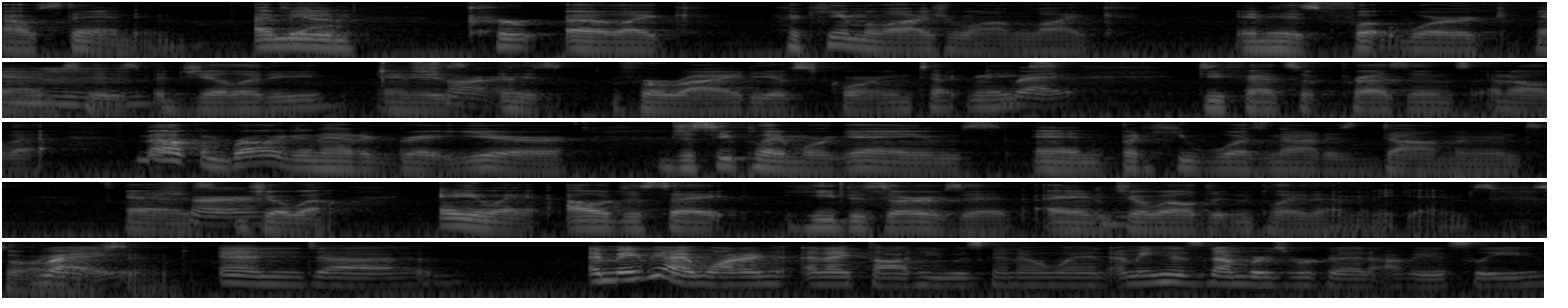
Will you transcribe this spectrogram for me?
outstanding. I mean, Hmm. Yeah. Uh, like Hakeem Olajuwon, like in his footwork and his Hmm. agility and his, Sure. his variety of scoring techniques, Right. defensive presence, and all that. Malcolm Brogdon had a great year. Just he played more games, and but he was not as dominant as Sure. Joel. Anyway, I'll just say he deserves it, and Joel didn't play that many games, so I Mm-hmm. right understand. and uh and maybe i wanted and i thought he was gonna win i mean his numbers were good obviously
